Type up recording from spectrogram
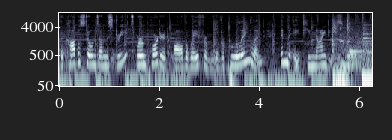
The cobblestones on the streets were imported all the way from Liverpool, England in the 1890s.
